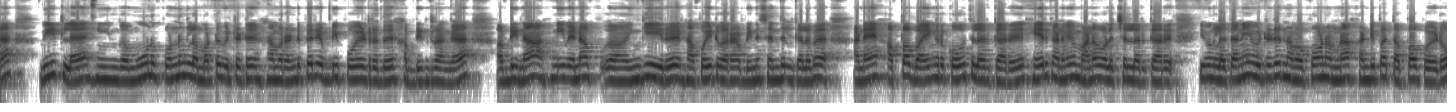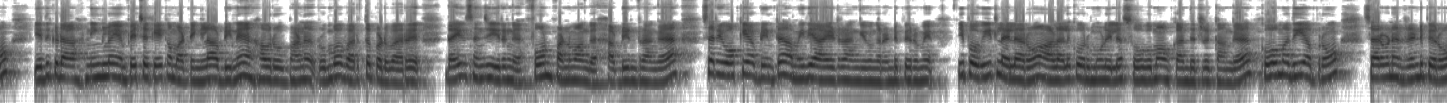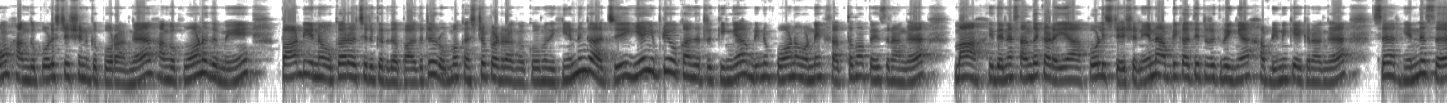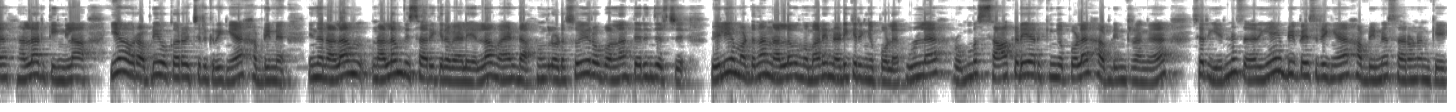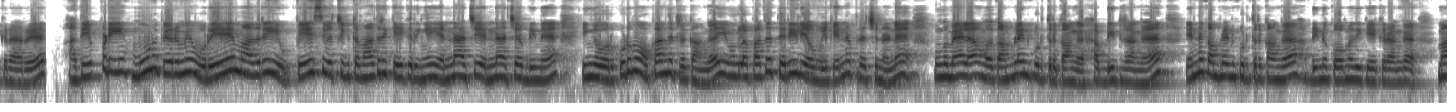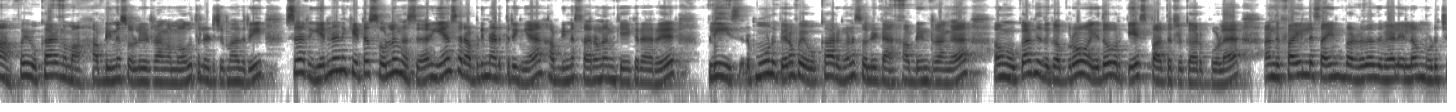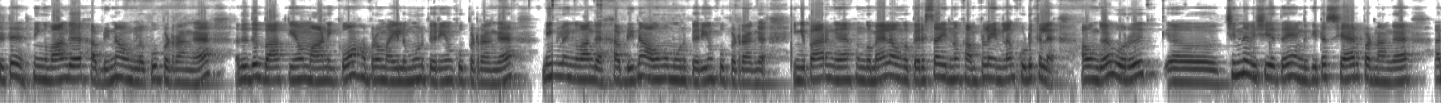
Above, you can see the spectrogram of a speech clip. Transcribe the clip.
வீட்டில் இங்கே மூணு பொண்ணுங்களை மட்டும் விட்டுட்டு நம்ம ரெண்டு பேரும் எப்படி போயிடுறது? அப்படின்றாங்க. அப்படின்னா நீ வேணா இங்கேயே இரு நான் போயிட்டு வரேன் அப்படின்னு செந்தில் கிளம்ப. அண்ணே அப்பா பயங்கர கோவத்தில் இருக்காரு ஏற்கனவே மன உளைச்சலில் இருக்காரு. இவங்களை தனியாக விட்டுட்டு நம்ம போனோம்னா கண்டிப்பாக தப்பாக போயிடும். எதுக்குடா நீங்களும் என் பேச்சை கேட்க மாட்டீங்களா? அப்படின்னு அவர் மன ரொம்ப வருத்தப்படுவார். தயவு செஞ்சு இருங்க ஃபோன் பண்ணுவாங்க அப்படின்றாங்க. சரி ஓகே அப்படின்ட்டு அமைதியாக ஆயிடுறாங்க இவங்க ரெண்டு பேருமே. இப்போ வீட்டில் எல்லாரும் ஆளாளுக்கு ஒரு மூலையில் சோகமாக உட்காந்துட்டு இருக்காங்க. கோமதி அப்புறம் சரவணன் ரெண்டு பேரும் அங்கே போலீஸ் ஸ்டேஷனுக்கு போகிறாங்க அங்கே போனதுமே பாண்டியனை உட்கார வச்சிருக்கிறத பார்த்துட்டு ரொம்ப கஷ்டப்படுறாங்க கோமதி. என்னங்க ஆச்சு? ஏன் இப்படி உட்காந்துட்டு இருக்கீங்க? அப்படின்னு போன உடனே சத்தமாக பேசுகிறாங்க மா இது என்ன சந்தை கடையா போலீஸ் ஸ்டேஷன் என்ன அப்படி கத்திட்டு இருக்கிறீங்க? அப்படின்னு கேட்குறாங்க சார் என்ன சார்? நல்லா இருக்கீங்களா? ஏன் அவர் அப்படியே உட்கார வச்சிருக்கிறீங்க? அப்படின்னு. இந்த நலம் நலம் விசாரிக்கிற வேலையெல்லாம் வேண்டாம். உங்களோட சுயரூபம்லாம் தெரிஞ்சிருச்சு. வெளியே மட்டும்தான் நல்லவங்க மாதிரி நடிக்கிறீங்க போல. உள்ள ரொம்ப சாக்கடையாக இருக்கீங்க போல அப்படின்றாங்க. சார் என்ன சார்? ஏன் இப்படி பேசுறீங்க? அப்படின்னு சரவணன் கேட்குறாரு அது எப்படி மூணு பேருமே ஒரே மாதிரி பேசி வச்சுக்கிட்ட மாதிரி கேட்குறீங்க என்னாச்சு என்னாச்சு அப்படின்னு இங்கே ஒரு குடும்பம் உட்காந்துட்டு இருக்காங்க. இவங்கள பார்த்தா தெரியலையா உங்களுக்கு என்ன பிரச்சனைன்னு. உங்கள் மேலே அவங்க கம்ப்ளைண்ட் கொடுத்துருக்காங்க அப்படின்றாங்க. என்ன கம்ப்ளைண்ட் கொடுத்துருக்காங்க அப்படின்னு கோமதி கேட்குறாங்க மா போய் உட்காருங்கம்மா அப்படின்னு சொல்லிடுறாங்க. முகத்தில் அடிச்ச மாதிரி. சார் என்னன்னு கேட்டால் சொல்லுங்கள் சார். ஏன் சார் அப்படி நடத்துறீங்க? அப்படின்னு சரவணன் கேட்குறாரு ப்ளீஸ் மூணு பேரும் போய் உட்காருங்கன்னு சொல்லிட்டேன் அப்படின்றாங்க. அவங்க உட்கார்ந்ததுக்கப்புறம் ஏதோ ஒரு கேஸ் பார்த்துட்டு இருக்காரு போல. அந்த ஃபைலில் சைன் பண்ணுறது அந்த வேலையெல்லாம் முடிச்சுட்டு நீங்கள் வாங்க அப்படின்னு அவங்கள கூப்பிடுறாங்க. அது பாக்கியம் மாணிக்கம் அப்புறம் மயில மூணு பேரையும் கூப்பிடுறாங்க. நீங்களும் இங்கே வாங்க அப்படின்னு அவங்க மூணு பேரையும் கூப்பிடுறாங்க. இங்கே பாருங்க உங்கள் மேலே அவங்க பெருசாக இன்னும் கம்ப்ளைண்ட்லாம் கொடுக்கல. அவங்க ஒரு சின்ன விஷயத்தை எங்ககிட்ட ஷேர் பண்ணாங்க.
